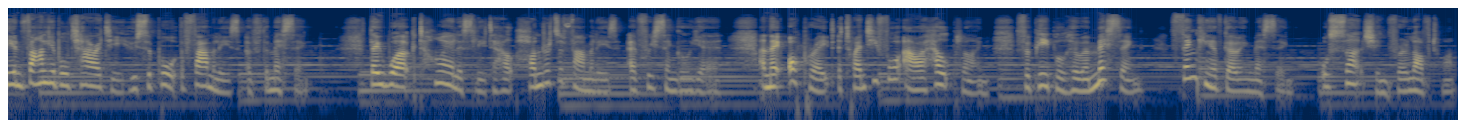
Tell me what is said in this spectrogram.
the invaluable charity who support the families of the missing. They work tirelessly to help hundreds of families every single year, and they operate a 24 hour helpline for people who are missing, thinking of going missing, or searching for a loved one.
